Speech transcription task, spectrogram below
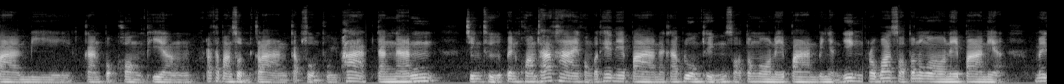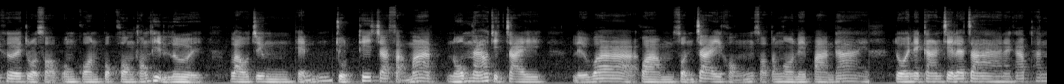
ปาลมีการปกครองเพียงรัฐบาลส่วนกลางกับส่วนภูมิภาค ดังนั้นจึงถือเป็นความท้าทายของประเทศเนปาลนะครับรวมถึงสตงเนปาลเป็นอย่างยิ่ง เพราะว่าสตงเนปาลเนี่ยไม่เคยตรวจสอบองค์กรปกครองท้องถิ่นเลย เราจึงเห็นจุดที่จะสามารถโน้มน้าวจิตใจ หรือว่าความสนใจของสตงเนปาลได้ โดยในการเจรจานะครับท่าน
